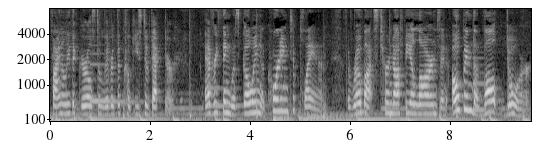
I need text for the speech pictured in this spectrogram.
Finally, the girls delivered the cookies to Vector. Everything was going according to plan. The robots turned off the alarms and opened the vault door.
